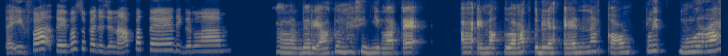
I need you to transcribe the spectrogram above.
Teh Iva, Teh Iva suka jajan apa Teh di Gerlam? Kalau dari aku nasi gila teh, ah enak banget, udah enak, komplit, murah,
